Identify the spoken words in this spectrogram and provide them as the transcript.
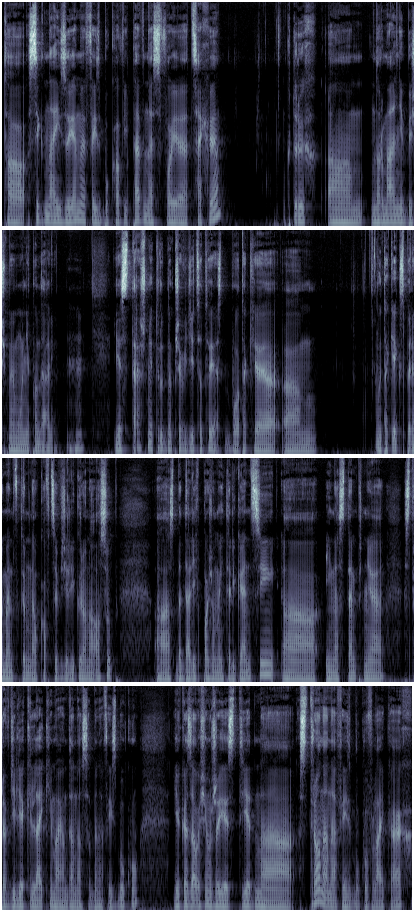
to sygnalizujemy Facebookowi pewne swoje cechy, których um, normalnie byśmy mu nie podali Mhm. jest strasznie trudno przewidzieć, co to jest. Było takie, um, był taki eksperyment, w którym naukowcy wzięli grono osób, zbadali ich poziom inteligencji i następnie sprawdzili, jakie lajki mają dane osoby na Facebooku. I okazało się, że jest jedna strona na Facebooku w lajkach,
